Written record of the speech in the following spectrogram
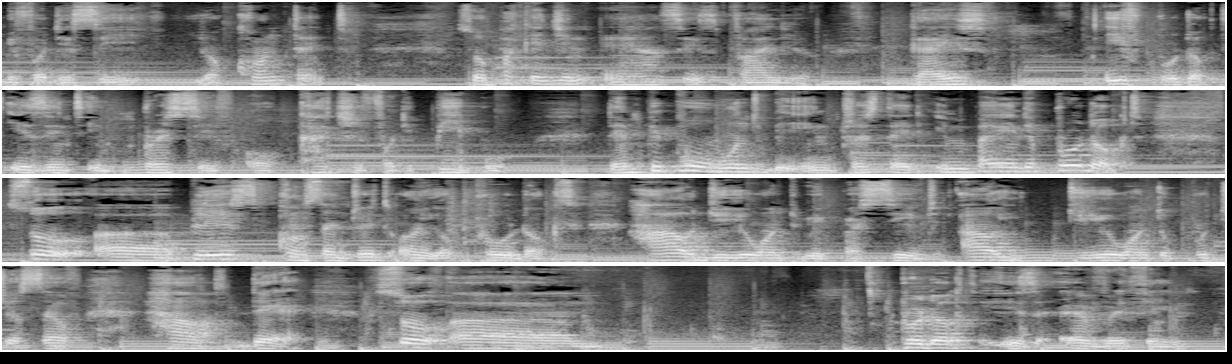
before they see your content. So packaging enhances value. Guys, if product isn't impressive or catchy for the people, then people won't be interested in buying the product. So uh, please concentrate on your product. How do you want to be perceived? How do you want to put yourself out there? So um, product is everything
